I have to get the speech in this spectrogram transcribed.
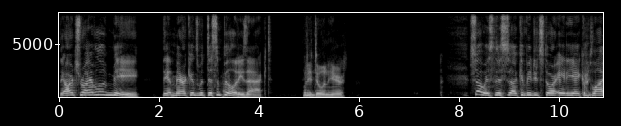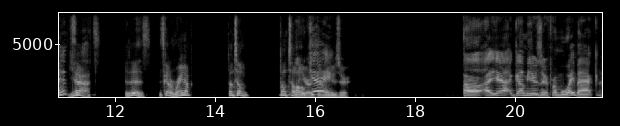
The arch rival of me, the Americans with Disabilities Act. What are you doing here? So, is this uh, convenience store ADA compliant? Yeah, it's, it is. It's got a ramp. Don't tell me. Don't tell me you're a gum user. Uh, uh, yeah, gum user from way back.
